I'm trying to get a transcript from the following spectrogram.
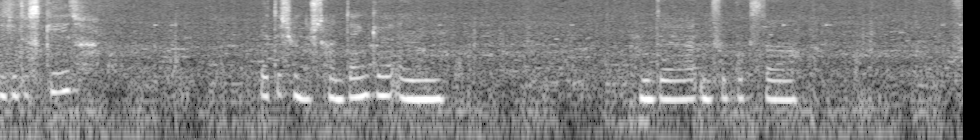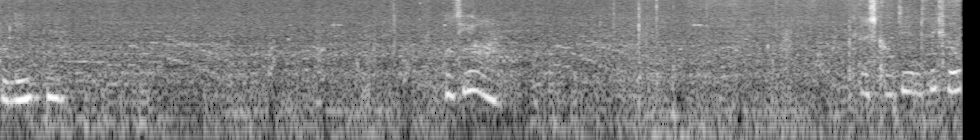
Wie das geht, werde ich, wenn ich dran denke, in, in der Infobox da verlinken. Und ja. Gleich kommt die Entwicklung.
